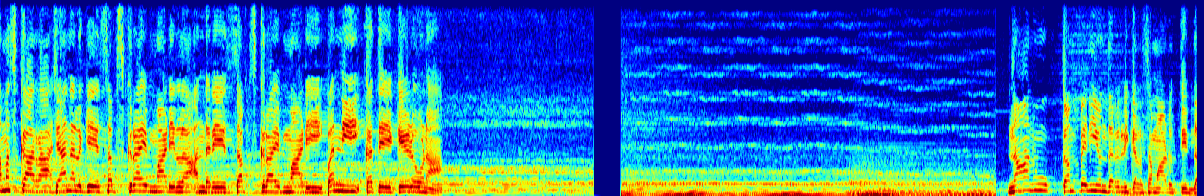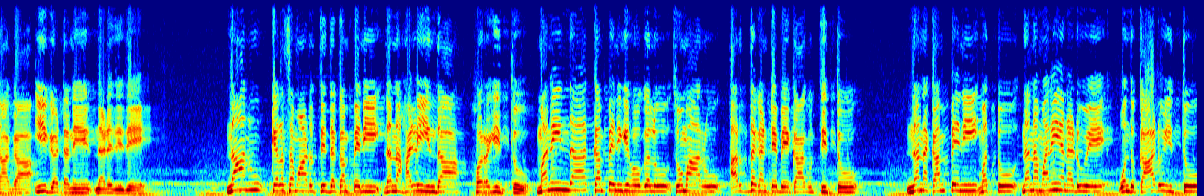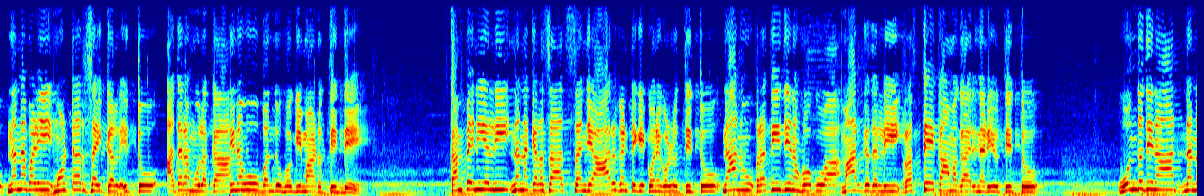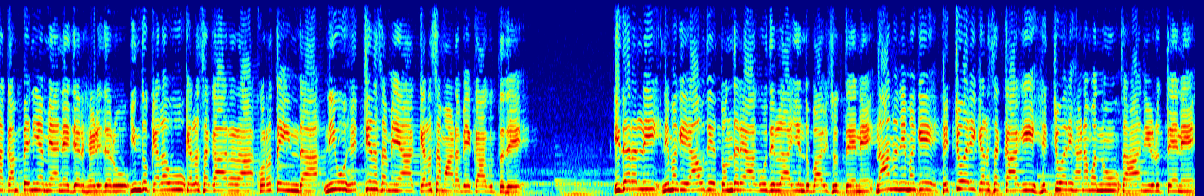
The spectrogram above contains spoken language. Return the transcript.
ನಮಸ್ಕಾರ. ಚಾನಲ್ಗೆ ಸಬ್ಸ್ಕ್ರೈಬ್ ಮಾಡಿಲ್ಲ ಅಂದರೆ ಸಬ್ಸ್ಕ್ರೈಬ್ ಮಾಡಿ. ಬನ್ನಿ, ಕತೆ ಕೇಳೋಣ. ನಾನು ಕಂಪನಿಯೊಂದರಲ್ಲಿ ಕೆಲಸ ಮಾಡುತ್ತಿದ್ದಾಗ ಈ ಘಟನೆ ನಡೆದಿದೆ. ನಾನು ಕೆಲಸ ಮಾಡುತ್ತಿದ್ದ ಕಂಪನಿ ನನ್ನ ಹಳ್ಳಿಯಿಂದ ಹೊರಗಿತ್ತು. ಮನೆಯಿಂದ ಕಂಪನಿಗೆ ಹೋಗಲು ಸುಮಾರು ಅರ್ಧ ಗಂಟೆ ಬೇಕಾಗುತ್ತಿತ್ತು. ನನ್ನ ಕಂಪನಿ ಮತ್ತು ನನ್ನ ಮನೆಯ ನಡುವೆ ಒಂದು ಕಾಡು ಇತ್ತು. ನನ್ನ ಬಳಿ ಮೋಟಾರ್ ಸೈಕಲ್ ಇತ್ತು. ಅದರ ಮೂಲಕ ದಿನವೂ ಬಂದು ಹೋಗಿ ಮಾಡುತ್ತಿದ್ದೆ. ಕಂಪನಿಯಲ್ಲಿ ನನ್ನ ಕೆಲಸ ಸಂಜೆ ಆರು ಗಂಟೆಗೆ ಕೊನೆಗೊಳ್ಳುತ್ತಿತ್ತು. ನಾನು ಪ್ರತಿದಿನ ಹೋಗುವ ಮಾರ್ಗದಲ್ಲಿ ರಸ್ತೆ ಕಾಮಗಾರಿ ನಡೆಯುತ್ತಿತ್ತು. ಒಂದು ದಿನ ನನ್ನ ಕಂಪನಿಯ ಮ್ಯಾನೇಜರ್ ಹೇಳಿದರು, ಇಂದು ಕೆಲವು ಕೆಲಸಗಾರರ ಕೊರತೆಯಿಂದ ನೀವು ಹೆಚ್ಚಿನ ಸಮಯ ಕೆಲಸ ಮಾಡಬೇಕಾಗುತ್ತದೆ. ಇದರಲ್ಲಿ ನಿಮಗೆ ಯಾವುದೇ ತೊಂದರೆ ಆಗುವುದಿಲ್ಲ ಎಂದು ಭಾವಿಸುತ್ತೇನೆ. ನಾನು ನಿಮಗೆ ಹೆಚ್ಚುವರಿ ಕೆಲಸಕ್ಕಾಗಿ ಹೆಚ್ಚುವರಿ ಹಣವನ್ನು ಸಹ ನೀಡುತ್ತೇನೆ.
